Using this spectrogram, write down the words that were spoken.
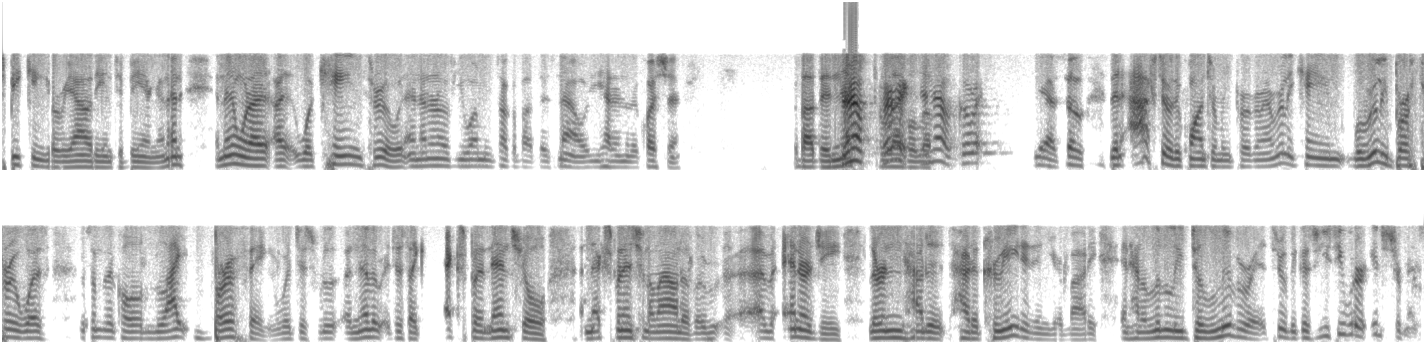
speaking your reality into being. And then and then what I, I what came through, and I don't know if you want me to talk about this now. Or you had another question about the No, next no, level of no, go right. yeah. So then after the quantum reprogram, I really came. What really birthed through was something called light birthing, which is another just like exponential, an exponential amount of, of energy. Learning how to how to create it in your body and how to literally deliver it through. Because you see, we're instruments.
